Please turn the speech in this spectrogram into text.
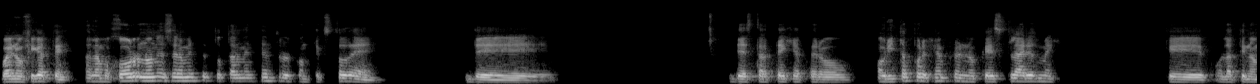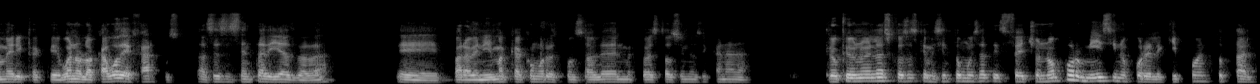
Bueno, fíjate, a lo mejor no necesariamente totalmente dentro del contexto de, de, de estrategia, pero ahorita, por ejemplo, en lo que es Clarios México que, o Latinoamérica, que bueno, lo acabo de dejar pues, hace 60 días, ¿verdad? Eh, para venirme acá como responsable del mercado de Estados Unidos y Canadá. Creo que una de las cosas que me siento muy satisfecho, no por mí, sino por el equipo en total,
